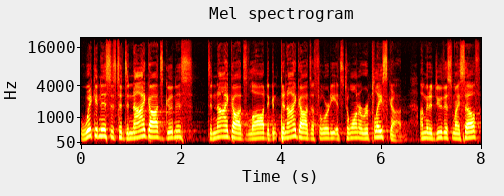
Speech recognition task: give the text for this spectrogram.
Wickedness is to deny God's goodness, deny God's law, deny God's authority. It's to want to replace God. I'm going to do this myself.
